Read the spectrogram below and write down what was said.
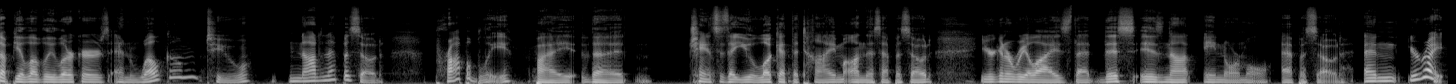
up, you lovely lurkers, and welcome to Not an Episode. Probably by the chances that you look at the time on this episode, you're going to realize that this is not a normal episode. And you're right.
